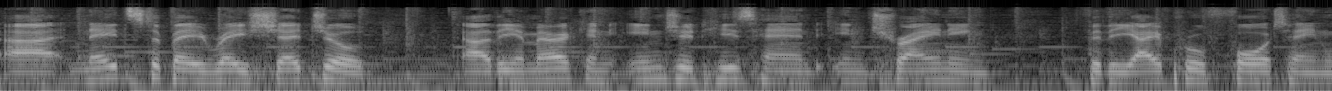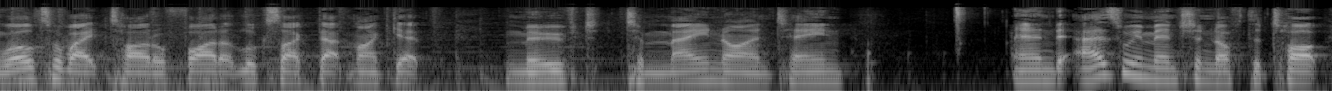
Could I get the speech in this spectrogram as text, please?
uh, needs to be rescheduled. Uh, the American injured his hand in training for the April 14 welterweight title fight. It looks like that might get moved to May 19. And as we mentioned off the top,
